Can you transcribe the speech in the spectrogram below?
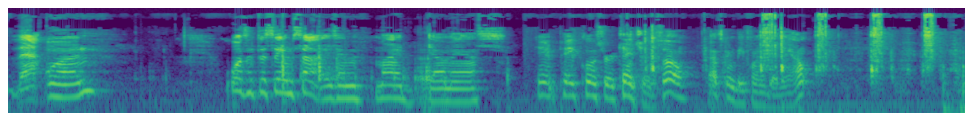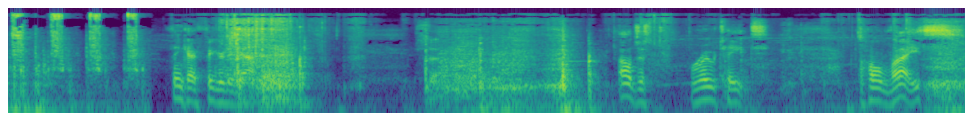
that one wasn't the same size and my dumbass didn't pay closer attention. So that's gonna be fun getting out. I think I figured it out. So I'll just rotate the whole vise.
